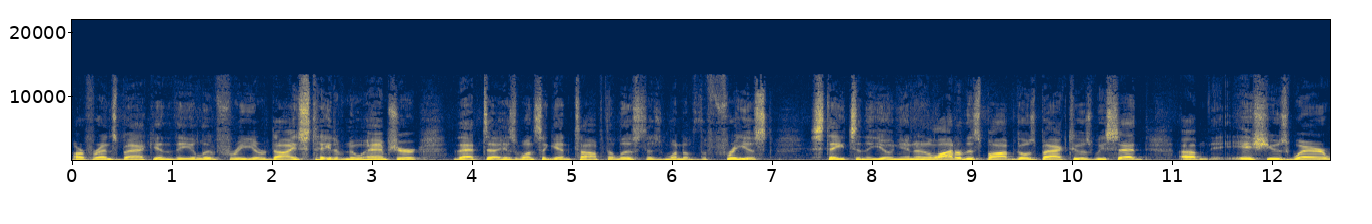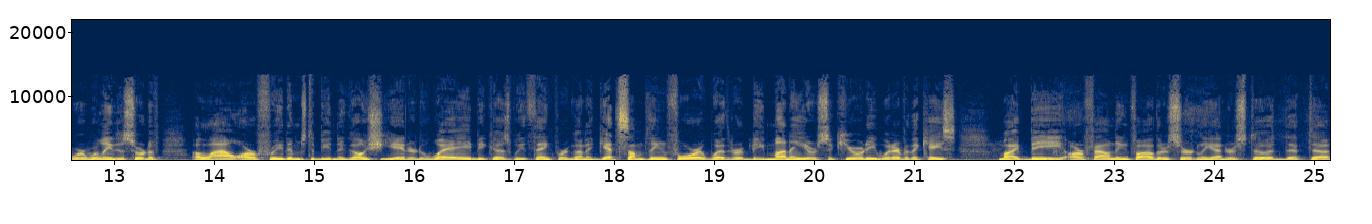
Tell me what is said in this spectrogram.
our friends back in the live free or die state of New Hampshire that uh, has once again topped the list as one of the freest states in the union. And a lot of this, Bob, goes back to, as we said, um, issues where we're willing to sort of allow our freedoms to be negotiated away because we think we're going to get something for it, whether it be money or security, whatever the case might be. Our founding fathers certainly understood that uh,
